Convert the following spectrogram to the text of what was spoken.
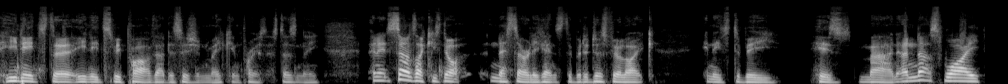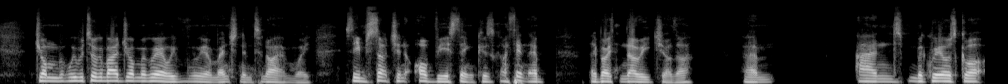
he needs to he needs to be part of that decision making process, doesn't he? And it sounds like he's not necessarily against it, but it does feel like it needs to be his man, and that's why John. We were talking about John McGreal. We, we mentioned him tonight, haven't we? It seems such an obvious thing because I think they they both know each other. Um, and McGreal's got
